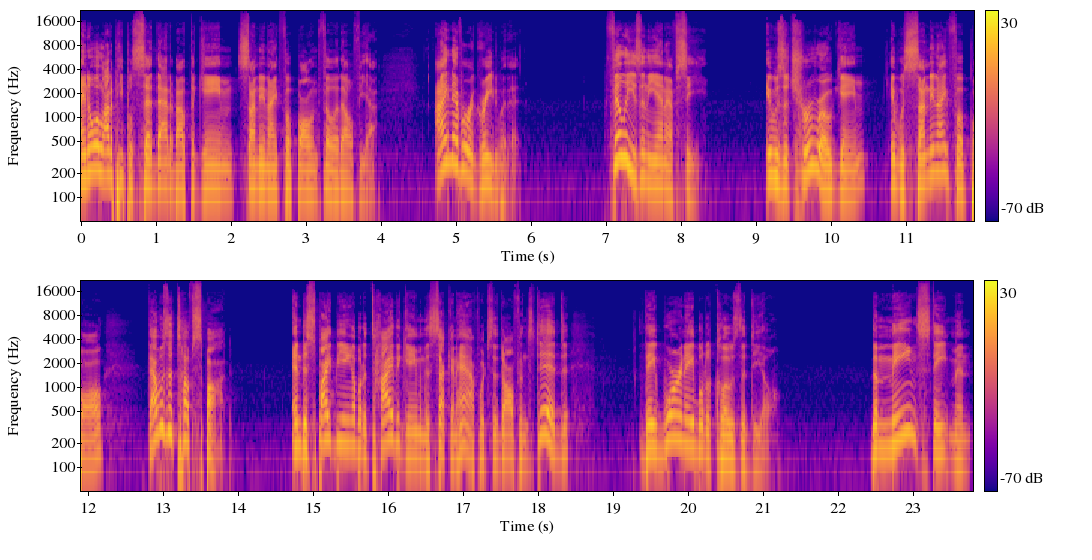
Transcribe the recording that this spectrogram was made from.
I know a lot of people said that about the game Sunday Night Football in Philadelphia. I never agreed with it. Philly is in the NFC. It was a true road game. It was Sunday Night Football. That was a tough spot. And despite being able to tie the game in the second half, which the Dolphins did, they weren't able to close the deal. The main statement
